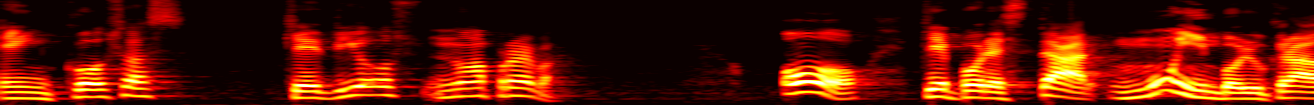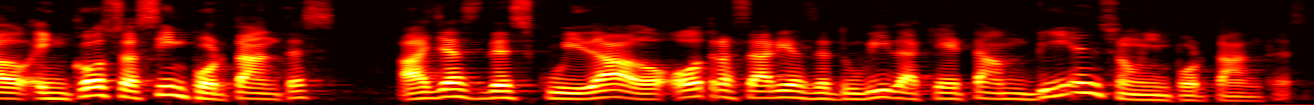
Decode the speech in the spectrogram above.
en cosas que Dios no aprueba. O que por estar muy involucrado en cosas importantes hayas descuidado otras áreas de tu vida que también son importantes.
